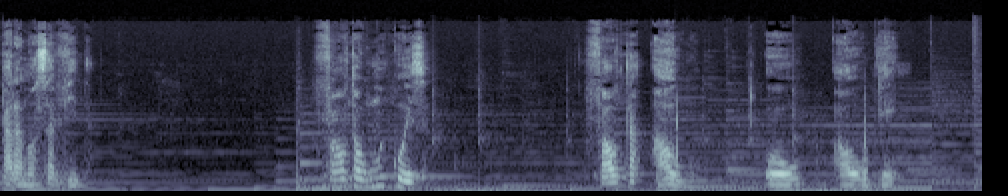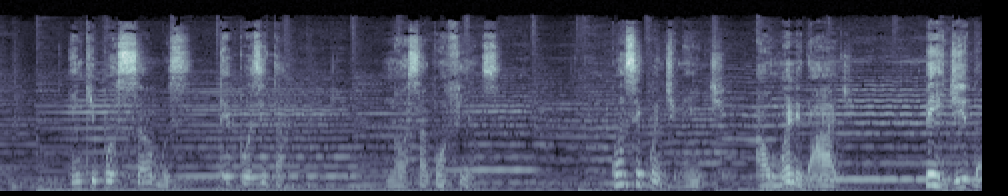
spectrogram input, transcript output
para a nossa vida. Falta alguma coisa. Falta algo ou alguém em que possamos depositar nossa confiança. Consequentemente, a humanidade perdida,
